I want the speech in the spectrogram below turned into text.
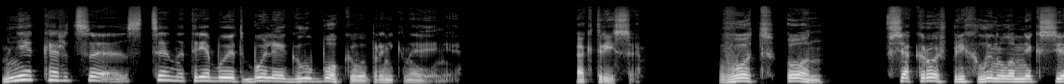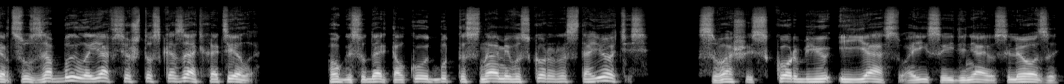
Мне кажется, сцена требует более глубокого проникновения». Актриса. Вот он. Вся кровь прихлынула мне к сердцу, забыла я все, что сказать хотела. О, государь, толкуют, будто с нами вы скоро расстаетесь. С вашей скорбью и я свои соединяю слезы.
